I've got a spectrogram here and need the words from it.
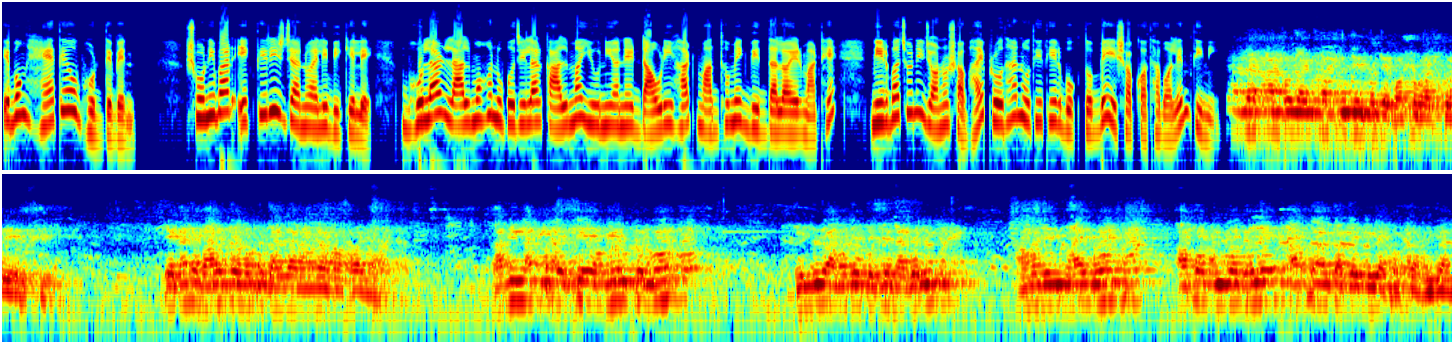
এবং হ্যাঁতেও ভোট দেবেন। শনিবার একত্রিশ জানুয়ারি বিকেলে ভোলার লালমোহন উপজেলার কালমা ইউনিয়নের ডাউরিহাট মাধ্যমিক বিদ্যালয়ের মাঠে নির্বাচনী জনসভায় প্রধান অতিথির বক্তব্যে এসব কথা বলেন তিনি। এখানে ভারতের মতো দাঙ্গা হাঙ্গামা হয় না। আমি আপনাদেরকে অনুরোধ করব, হিন্দুরা আমাদের দেশের নাগরিক, আমাদের ভাই বোন আপদ বিপদ হলে আপনারা তাদের নিরাপত্তা বিধান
